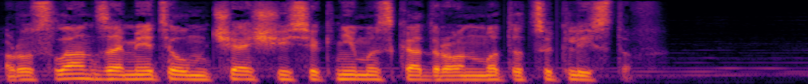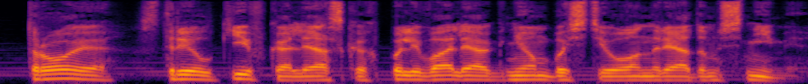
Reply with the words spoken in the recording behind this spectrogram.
Руслан заметил мчащийся к ним эскадрон мотоциклистов. Трое, стрелки в колясках, поливали огнем бастион рядом с ними.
